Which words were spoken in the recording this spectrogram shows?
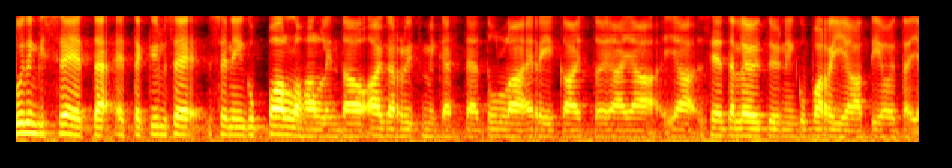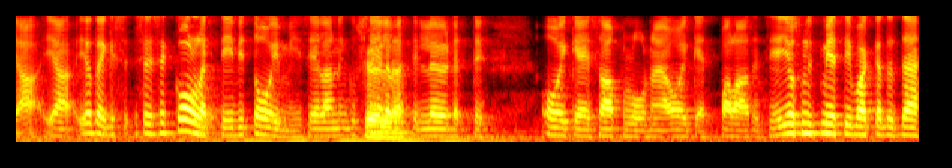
kuitenkin se, että, että kyllä se, se niin kuin pallohallinta on aika rytmikästä ja tullaan eri kaistoja ja, ja sieltä löytyy niin kuin variaatioita ja, ja jotenkin se, se kollektiivi toimii. Siellä on niin kuin selvästi löydetty oikea sapluuna ja oikeat palaset siihen. Jos nyt miettii vaikka tätä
